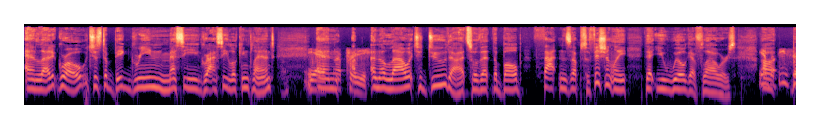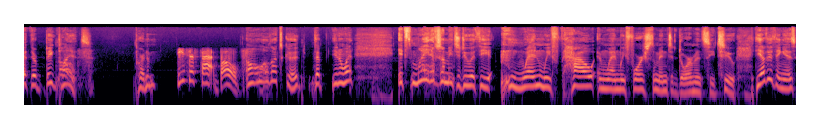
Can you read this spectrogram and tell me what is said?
and let it grow. It's just a big, green, messy, grassy looking plant. Yeah, and, not pretty. And allow it to do that so that the bulb fattens up sufficiently that you will get flowers. Yeah, Uh, but these are they're big bulbs. plants. Pardon? These are fat bulbs. Oh well, that's good. That, you know what? It might have something to do with the when we how and when we force them into dormancy too. The other thing is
